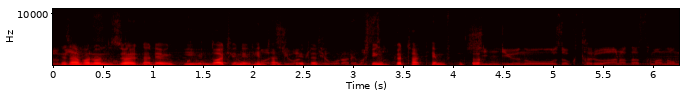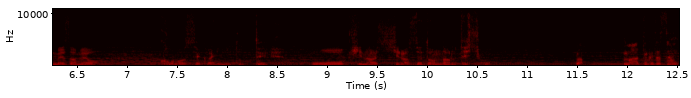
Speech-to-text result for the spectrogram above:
母君神竜王ルミ Er ist einfach nur ein Söldner, der irgendwie Leute in den Hintern tretet, gegen Götter kämpft und so. 神竜の王族たるあなた様の目覚めはこの世界にとって大きな知らせとなるでしょう待ってください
